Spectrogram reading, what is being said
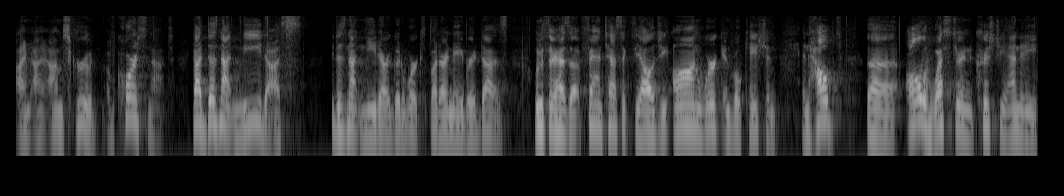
I'm, I'm screwed. Of course not. God does not need us. He does not need our good works, but our neighbor does. Luther has a fantastic theology on work and vocation and helped all of Western Christianity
